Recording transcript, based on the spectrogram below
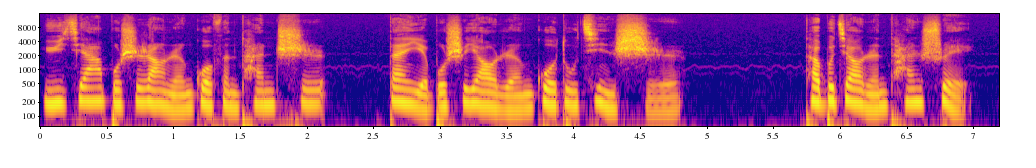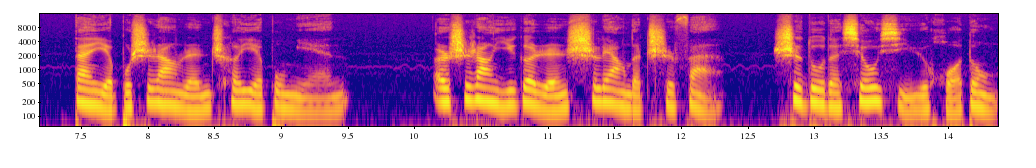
瑜伽不是让人过分贪吃，但也不是要人过度进食。它不叫人贪睡。但也不是让人彻夜不眠，而是让一个人适量的吃饭，适度的休息与活动，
